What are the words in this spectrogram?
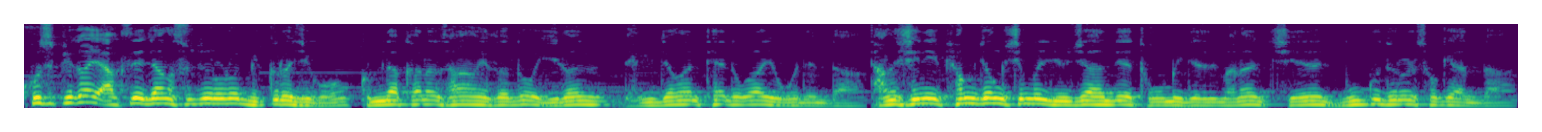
코스피가 약세장 수준으로 미끄러지고 급락하는 상황에서도 이런 냉정한 태도가 요구된다. 당신이 평정심을 유지하는 데 도움이 될 만한 지혜는 문구들을 소개한다.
